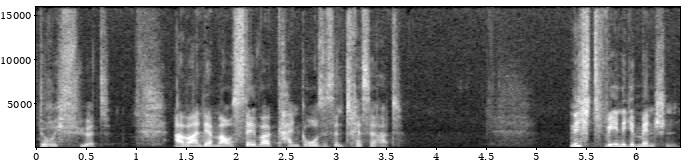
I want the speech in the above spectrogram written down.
durchführt, aber an der Maus selber kein großes Interesse hat. Nicht wenige Menschen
